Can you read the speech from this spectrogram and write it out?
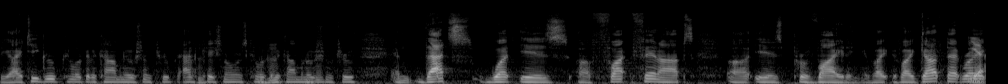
the IT group can look at a common notion of truth, application mm -hmm. owners can look mm -hmm. at a mm-hmm. common notion mm -hmm. of truth, and that's what is uh, FinOps uh, is providing. If I, if I got that right? Yeah,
